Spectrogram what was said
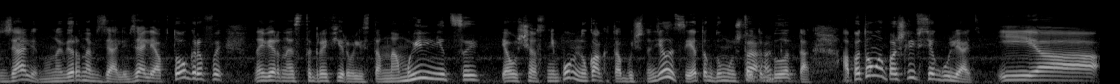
взяли, ну, наверное, взяли. Взяли автографы, наверное, сфотографировались там на мыльнице. Я вот сейчас не помню, ну, как это обычно делается, я так думаю, что Так. это было так. А потом мы пошли все гулять. И а,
